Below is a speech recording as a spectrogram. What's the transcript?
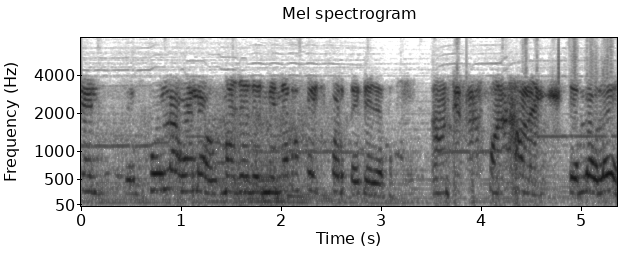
बर्दाश्त करू मैं फोन लावायला माझ्या जमिनीला पैसे पडतंय त्याच्यात. तिथे फोन लावलाय. ते लावलंय?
